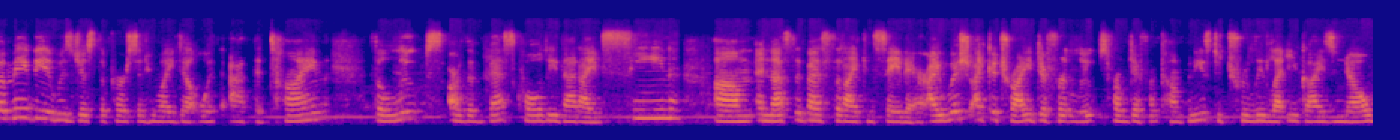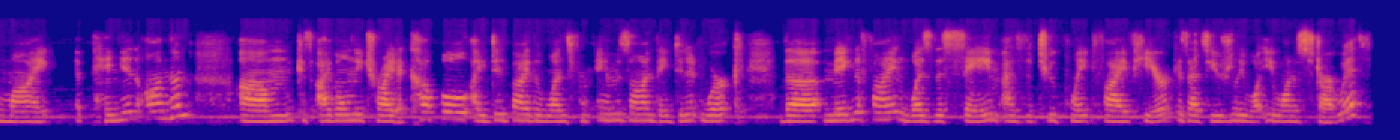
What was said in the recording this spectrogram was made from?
but maybe it was just the person who I dealt with at the time. The loupes are the best quality that I've seen. Um, and that's the best that I can say there. I wish I could try different loupes from different companies to truly let you guys know my opinion on them because um, I've only tried a couple. I did buy the ones from Amazon. They didn't work. The magnifying was the same as the 2.5 here because that's usually what you want to start with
